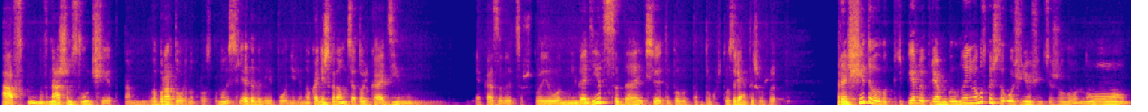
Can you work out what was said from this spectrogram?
А в, в нашем случае это там лабораторно просто, ну, исследовали и поняли. Но, конечно, когда у тебя только один, и оказывается, что и он не годится, да, и все это было там только что зря, ты же уже рассчитывал. Вот первый прям был, ну, я не могу сказать, что очень-очень тяжело, но,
